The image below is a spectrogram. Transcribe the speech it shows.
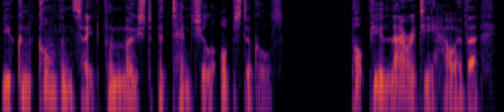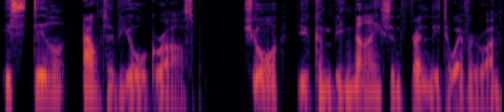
you can compensate for most potential obstacles. Popularity, however, is still out of your grasp. Sure, you can be nice and friendly to everyone,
